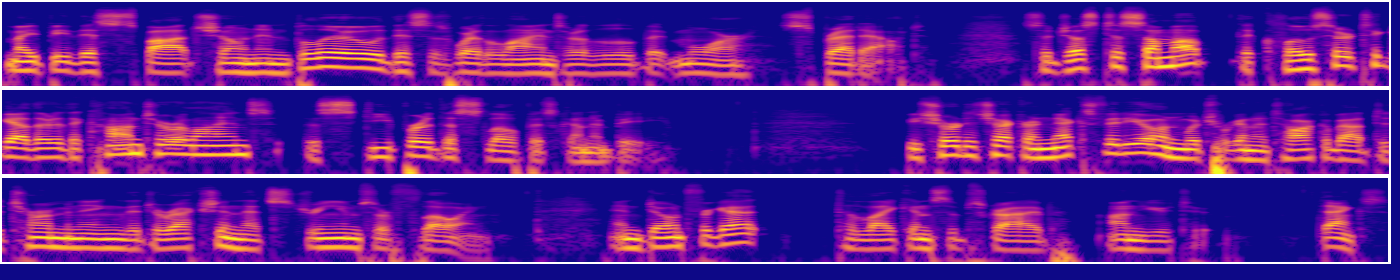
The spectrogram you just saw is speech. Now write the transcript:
might be this spot shown in blue. This is where the lines are a little bit more spread out. So just to sum up, the closer together the contour lines, the steeper the slope is going to be. Be sure to check our next video in which we're going to talk about determining the direction that streams are flowing. And don't forget to like and subscribe on YouTube. Thanks.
